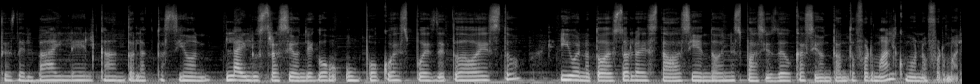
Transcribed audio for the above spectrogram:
desde el baile, el canto, la actuación. La ilustración llegó un poco después de todo esto y bueno, todo esto lo he estado haciendo en espacios de educación tanto formal como no formal.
